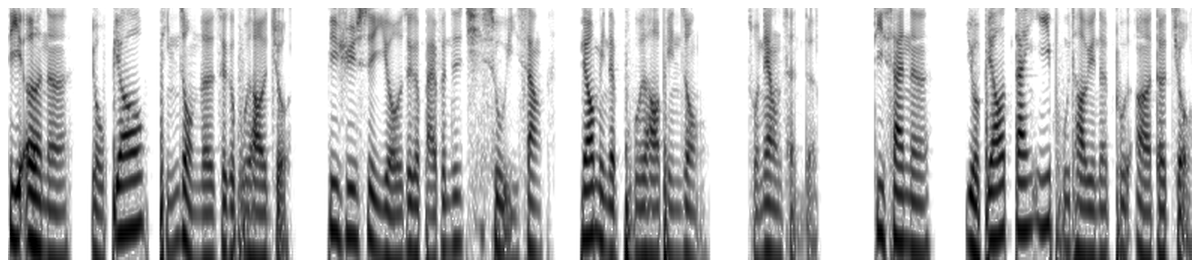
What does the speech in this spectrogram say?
第二呢，有标品种的这个葡萄酒必须是由这个百分之七十五以上标明的葡萄品种所酿成的。第三呢，有标单一葡萄园的葡呃的酒，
